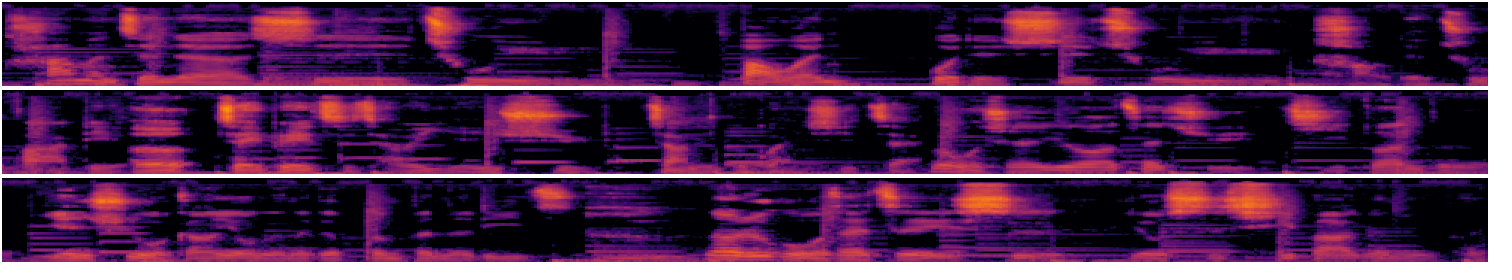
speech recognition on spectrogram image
他们真的是出于报恩，或者是出于好的出发点，而这辈子才会延续这样的一个关系在。那我现在又要再举极端的，延续我刚刚用的那个笨笨的例子。嗯，那如果我在这一世有十七八个女朋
